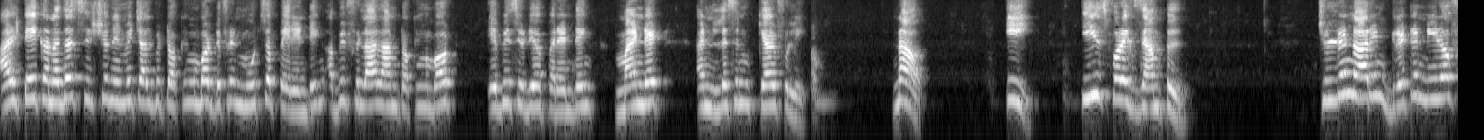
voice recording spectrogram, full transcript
I take another session in which I be talking about different moods of parenting अभी फ़िलहाल I am talking about ABCD of parenting mind it and listen carefully now E is for example. Children are in greater need of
